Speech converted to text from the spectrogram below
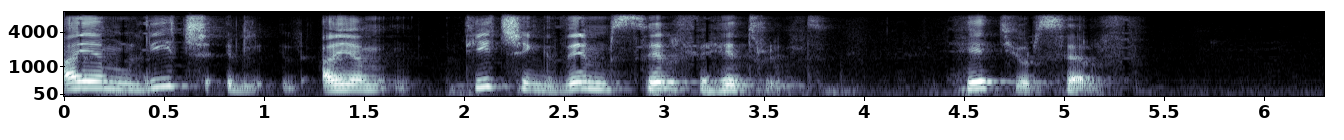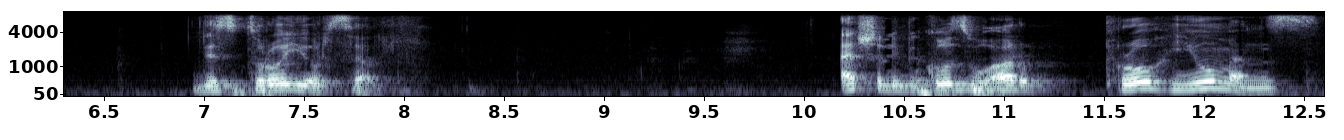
I am, leech, I am teaching them self hatred. Hate yourself, destroy yourself. Actually, because we are pro humans,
